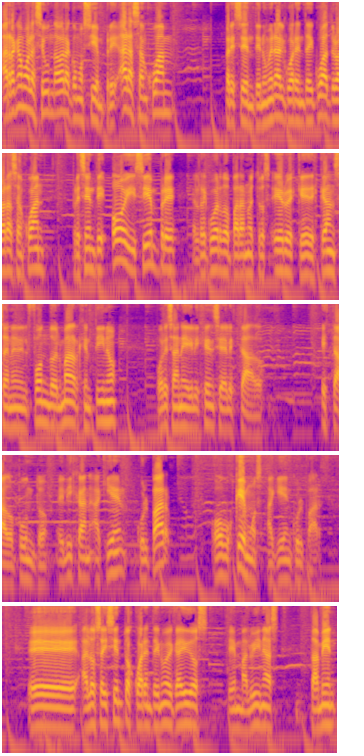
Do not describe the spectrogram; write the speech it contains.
Arrancamos la segunda hora como siempre. Ara San Juan presente, numeral 44, Ara San Juan presente hoy y siempre. El recuerdo para nuestros héroes que descansan en el fondo del mar argentino por esa negligencia del Estado. Estado, punto. Elijan a quién culpar o busquemos a quién culpar. Eh, a los 649 caídos en Malvinas, también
